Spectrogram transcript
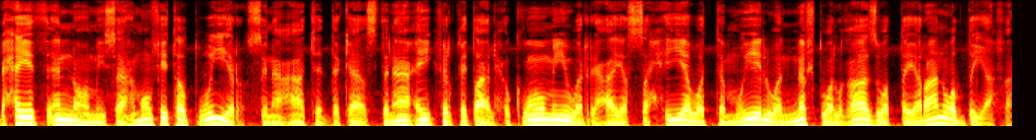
بحيث أنهم يساهمون في تطوير صناعات الذكاء الاصطناعي في القطاع الحكومي والرعاية الصحية والتمويل والنفط والغاز والطيران والضيافة.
